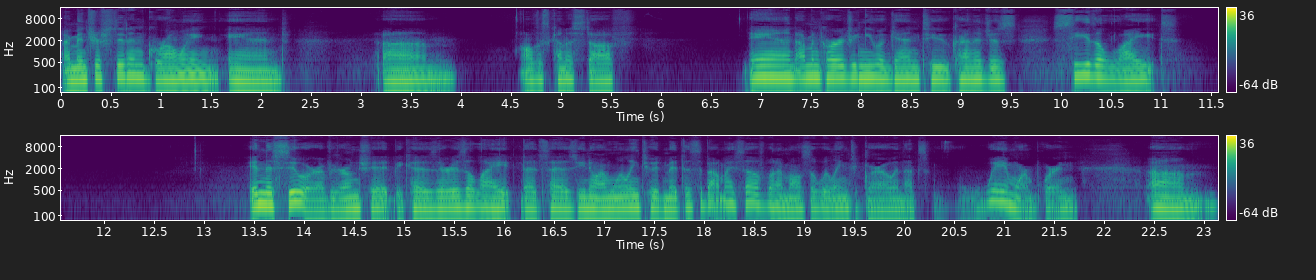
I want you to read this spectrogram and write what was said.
I'm interested in growing and um all this kind of stuff. And I'm encouraging you again to kind of just see the light in the sewer of your own shit because there is a light that says, you know, I'm willing to admit this about myself, but I'm also willing to grow. And that's way more important. Um,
